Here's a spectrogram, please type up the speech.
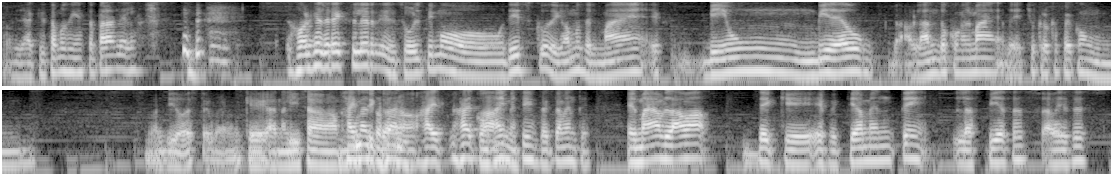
pues ya que estamos en esta paralela. Jorge Drexler en su último disco, digamos, el Mae, ex- vi un video hablando con el Mae, de hecho creo que fue con, me olvidó este, weón, que analiza Jaime. Jai- Jai- con Ah. Jaime, sí, exactamente. El Mae hablaba de que efectivamente las piezas a veces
